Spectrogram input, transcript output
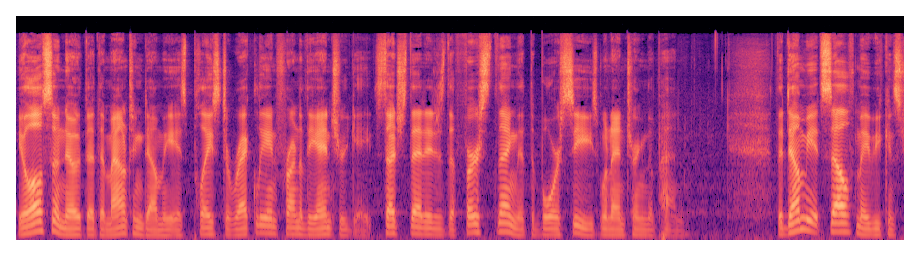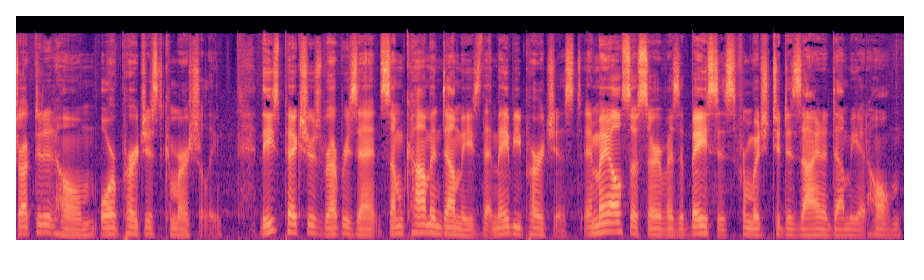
You'll also note that the mounting dummy is placed directly in front of the entry gate such that it is the first thing that the boar sees when entering the pen. The dummy itself may be constructed at home or purchased commercially. These pictures represent some common dummies that may be purchased and may also serve as a basis from which to design a dummy at home.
